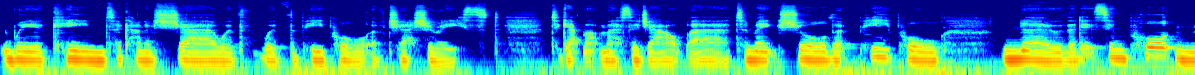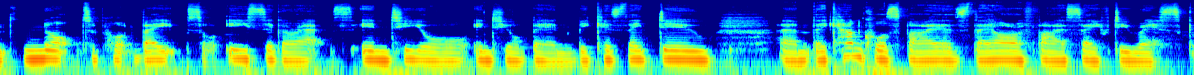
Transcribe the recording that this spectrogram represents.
we are keen to kind of share with with the people of Cheshire East to get that message out there to make sure that people know that it's important not to put vapes or e-cigarettes into your into your bin because they do um, they can cause fires. They are a fire safety risk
